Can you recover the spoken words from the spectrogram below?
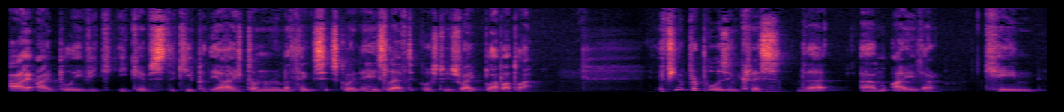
I, I believe he, he gives the keeper the eye. Donnarumma thinks it's going to his left, it goes to his right, blah, blah, blah. If you're proposing, Chris, that um, either Kane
